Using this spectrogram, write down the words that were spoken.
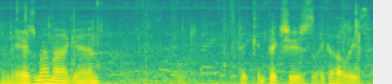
And there's Mama again. Taking pictures like always.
